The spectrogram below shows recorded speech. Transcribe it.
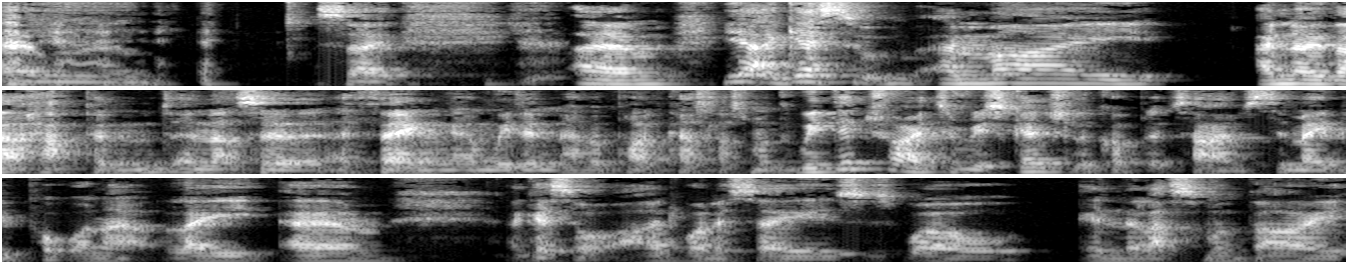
Um, so, um, yeah, I guess um, my I know that happened, and that's a, a thing. And we didn't have a podcast last month. We did try to reschedule a couple of times to maybe put one out late. Um, I guess what I'd want to say is as well. In the last month, I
